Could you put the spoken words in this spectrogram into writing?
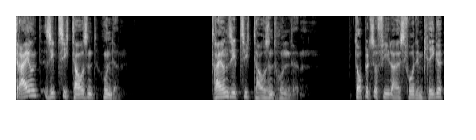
73.000 Hunde. 73.000 Hunde. Doppelt so viel als vor dem Kriege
